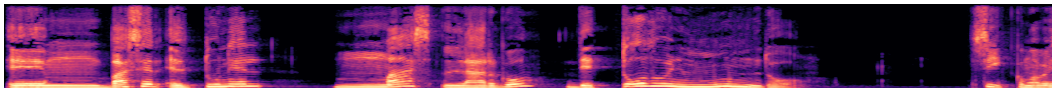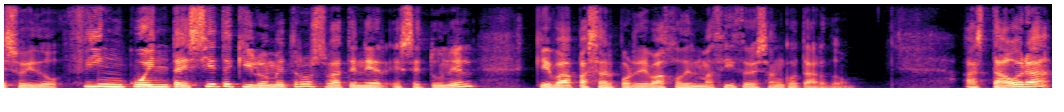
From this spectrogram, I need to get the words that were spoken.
em, va a ser el túnel más largo de todo el mundo. Sí, como habéis oído, 57 kilómetros va a tener ese túnel que va a pasar por debajo del macizo de San Cotardo. Hasta ahora,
